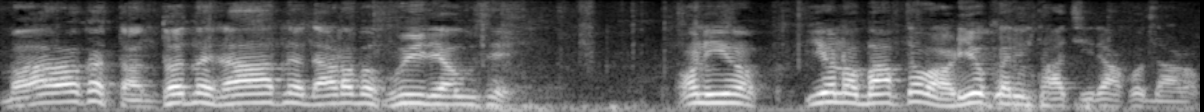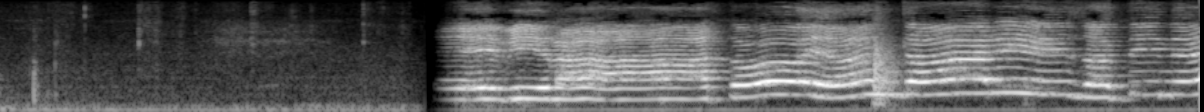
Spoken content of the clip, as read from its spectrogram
મારો કે ધંધો જ નહીં રાત ને દાડો પર હુઈ રહેવું છે. અને યો યોનો બાપ તો હળિયો કરીને થાચી રાખો દાડો. એવી રાતો અંધારી જતીને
